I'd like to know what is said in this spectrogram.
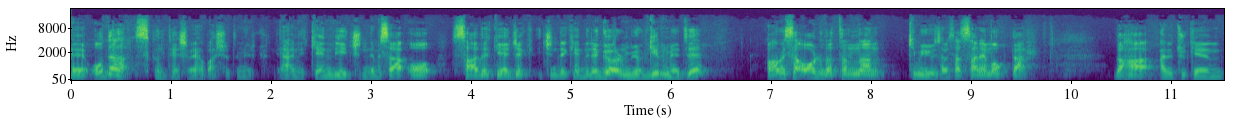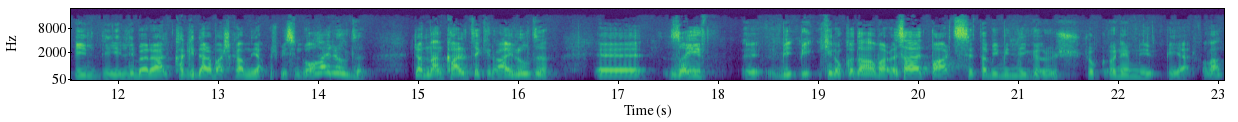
e, o da sıkıntı yaşamaya başladı bir gün. Yani kendi içinde. Mesela o Saadet Gelecek içinde kendini görmüyor, girmedi. Ama mesela orada da tanınan kimi yüzler? Mesela Sanem Oktar. Daha hani Türkiye'nin bildiği liberal Kagider başkanlığı yapmış bir isim de o ayrıldı. Candan Kalitekin ayrıldı. Ee, zayıf e, bir, bir iki nokta daha var. Ve Saadet Partisi tabii milli görüş çok önemli bir yer falan.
